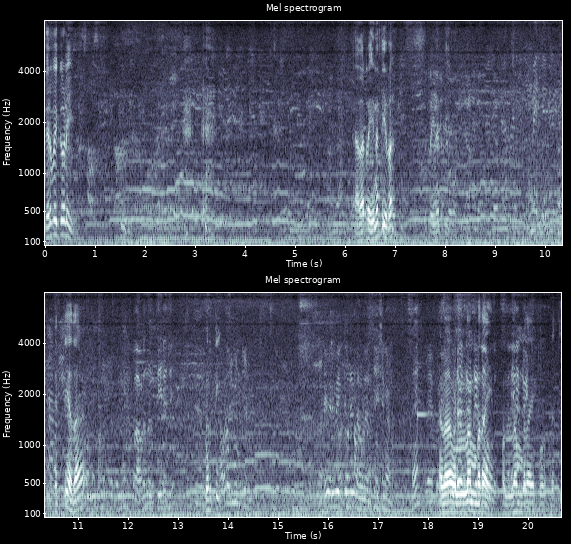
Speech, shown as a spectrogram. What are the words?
കയറി പൊയ്ക്കോളി. അതാ ട്രെയിൻ എത്തിയതാ. എത്തിയതാ നിർത്തി. അതാ ഒന്നമ്പതായി. ഒന്നമ്പതായപ്പോ ഇവിടെ എത്തി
